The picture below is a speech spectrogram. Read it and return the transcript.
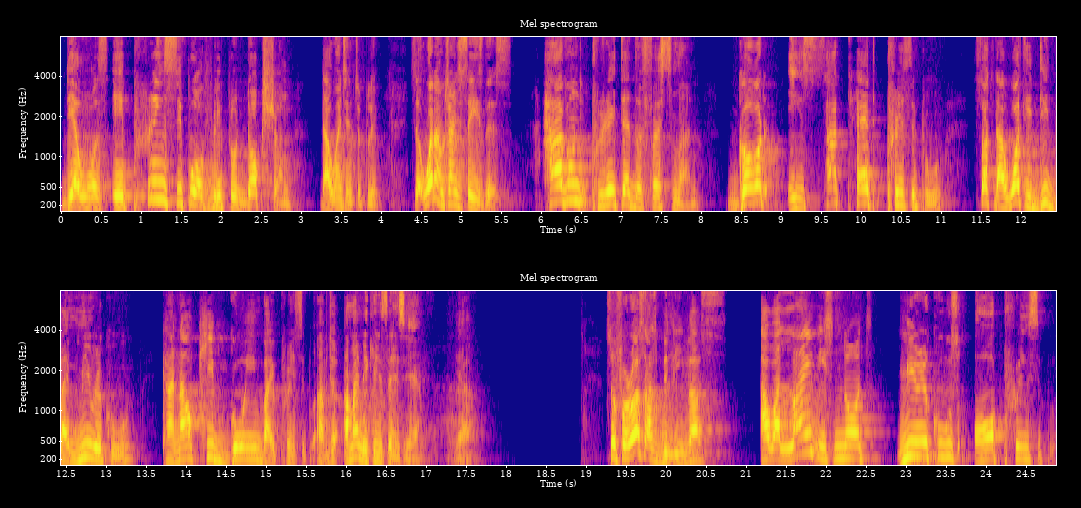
there was a principle of reproduction that went into play. So, what I'm trying to say is this having created the first man, God inserted principle such that what he did by miracle can now keep going by principle. Just, am I making sense here? Yeah. So for us as believers, our life is not miracles or principles.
